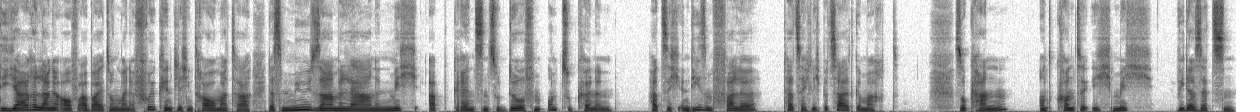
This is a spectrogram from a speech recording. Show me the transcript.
Die jahrelange Aufarbeitung meiner frühkindlichen Traumata, das mühsame Lernen, mich abgrenzen zu dürfen und zu können, hat sich in diesem Falle tatsächlich bezahlt gemacht. So kann und konnte ich mich widersetzen.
